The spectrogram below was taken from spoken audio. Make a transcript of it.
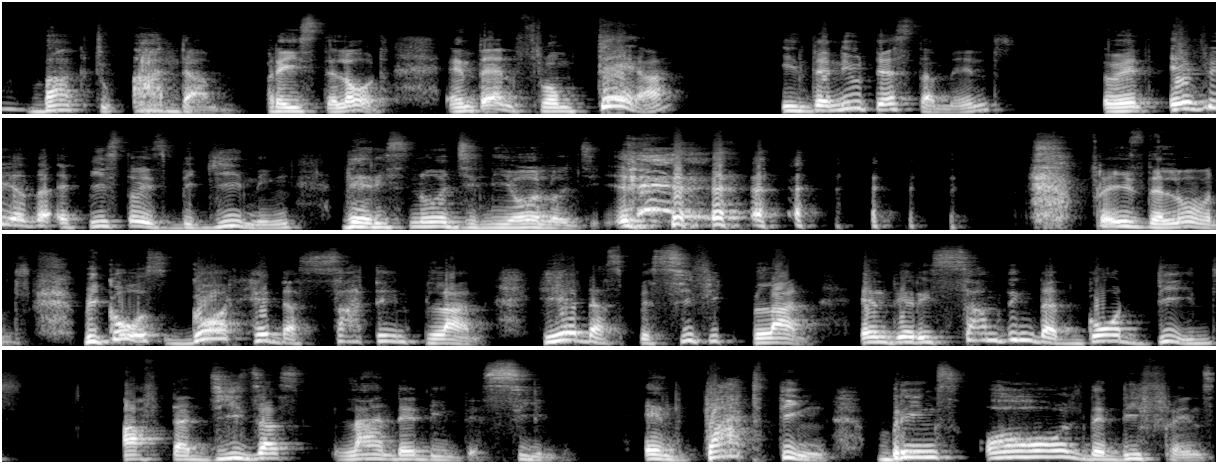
mm. back to Adam. Praise the Lord. And then from there, in the New Testament, when every other epistle is beginning, there is no genealogy. Praise the Lord. Because God had a certain plan, He had a specific plan, and there is something that God did after Jesus landed in the scene. And that thing brings all the difference.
